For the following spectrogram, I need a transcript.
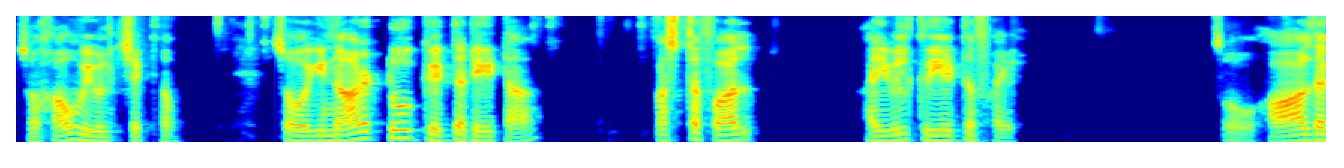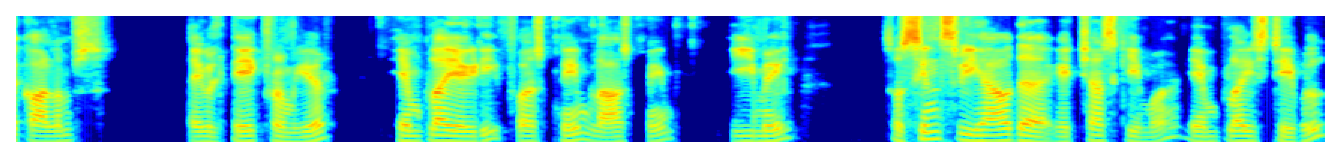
So how we will check now? So in order to get the data, first of all, I will create the file. So all the columns I will take from here, employee ID, first name, last name, email. So since we have the HR schema, employees table,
